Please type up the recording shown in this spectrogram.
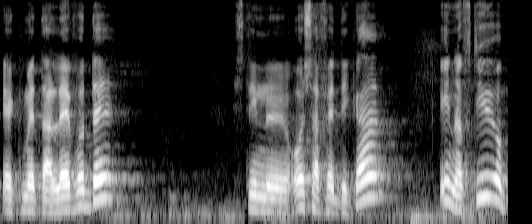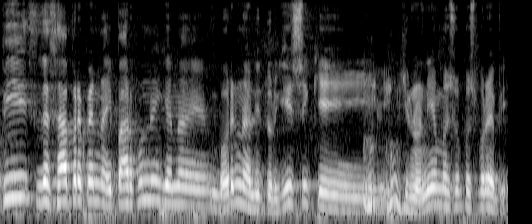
εκμεταλλεύονται στην, ε, ως αφεντικά είναι αυτοί οι οποίοι δεν θα έπρεπε να υπάρχουν για να μπορεί να λειτουργήσει και η κοινωνία μας όπως πρέπει.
